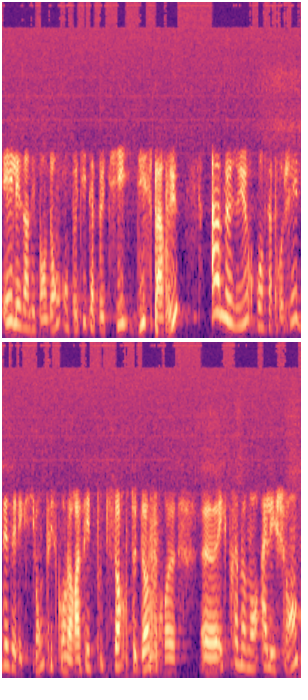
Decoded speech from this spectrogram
et les indépendants ont petit à petit disparu à mesure qu'on s'approchait des élections, puisqu'on leur a fait toutes sortes d'offres euh, extrêmement alléchantes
